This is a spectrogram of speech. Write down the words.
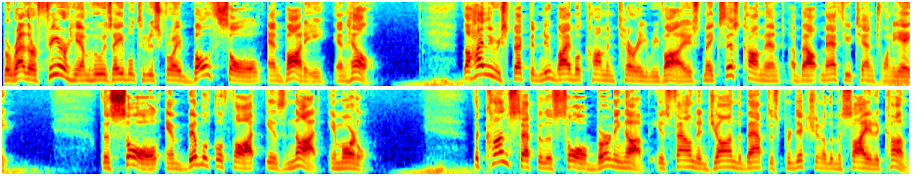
but rather fear him who is able to destroy both soul and body in hell. The highly respected New Bible Commentary Revised makes this comment about Matthew 10 28. The soul in biblical thought is not immortal. The concept of the soul burning up is found in John the Baptist's prediction of the Messiah to come.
